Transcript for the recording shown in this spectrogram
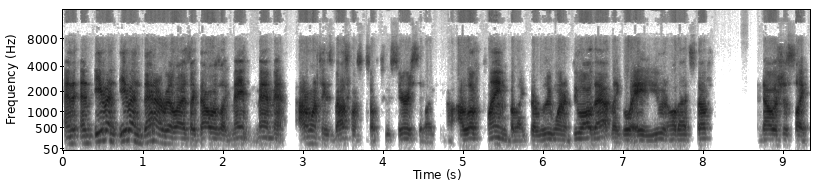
And and even even then, I realized like that was like, man, man, man, I don't want to take this basketball stuff too seriously. Like, you know, I love playing, but like, do I really want to do all that? Like, go AAU and all that stuff. And that was just like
